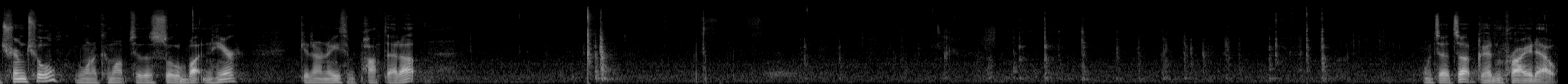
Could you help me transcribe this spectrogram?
trim tool, you want to come up to this little button here, get underneath and pop that up. Once that's up, go ahead and pry it out.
